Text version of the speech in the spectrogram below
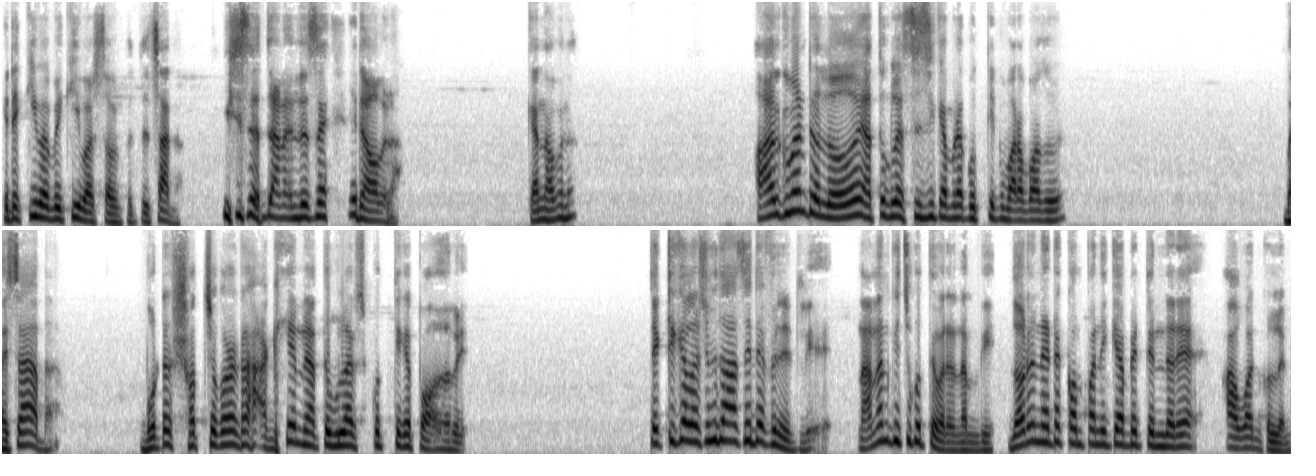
এটা কীভাবে কি বাস্তবায়ন করতে চান? ইসি স্যার জানাই দিয়েছে, এটা হবে না। কেন হবে না? আর্গুমেন্ট হলো এতগুলো সিসি ক্যামেরা করতে বাড়া পাওয়া যাবে। ভাই সাহেব ভোটার স্বচ্ছ করাটা আগে এতগুলা কোথেকে পাওয়া যাবে? টেকনিক্যাল অসুবিধা আছে ডেফিনেটলি নানান কিছু করতে পারেন আপনি। ধরেন একটা কোম্পানিকে আপনি টেন্ডারে আহ্বান করলেন।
